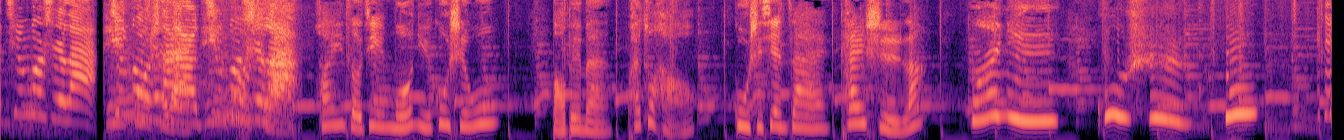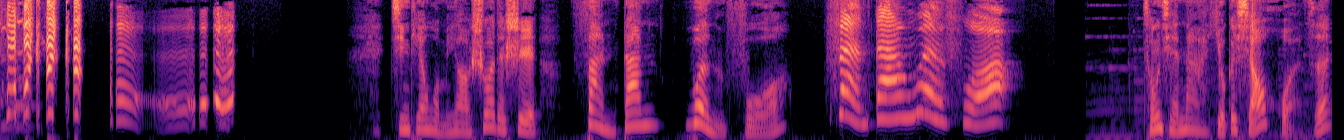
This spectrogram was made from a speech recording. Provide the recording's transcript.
啦，听故事啦，听故事啦，听故事啦！欢迎走进魔女故事屋，宝贝们快坐好，故事现在开始啦！魔女故事屋，今天我们要说的是范丹问佛。范丹问佛。从前呐，有个小伙子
